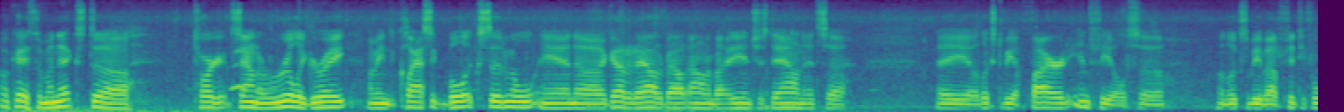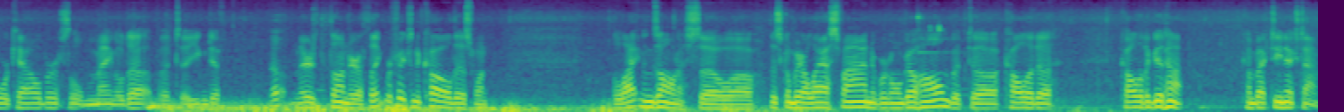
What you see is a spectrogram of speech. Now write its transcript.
Okay, so my next uh, target sounded really great. I mean, the classic bullet signal, and uh, I got it out about I don't know about eight inches down. It's a, a uh, looks to be a fired Enfield. So it looks to be about 54 caliber. It's a little mangled up, but uh, you can def. Oh, there's the thunder. I think we're fixing to call this one. The lightning's on us, so uh, this is gonna be our last find, and we're gonna go home. But uh, call it a call it a good hunt. Come back to you next time.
